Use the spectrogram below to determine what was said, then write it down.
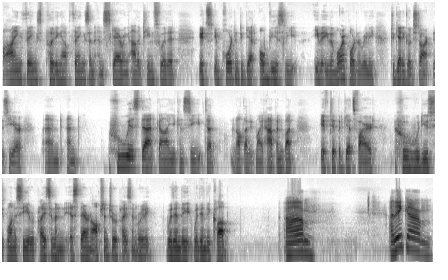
buying things, putting up things, and, and scaring other teams with it. It's important to get obviously even even more important really to get a good start this year. And and who is that guy you can see that not that it might happen, but if Tippett gets fired, who would you want to see replace him? And is there an option to replace him really within the within the club? Um, I think um,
